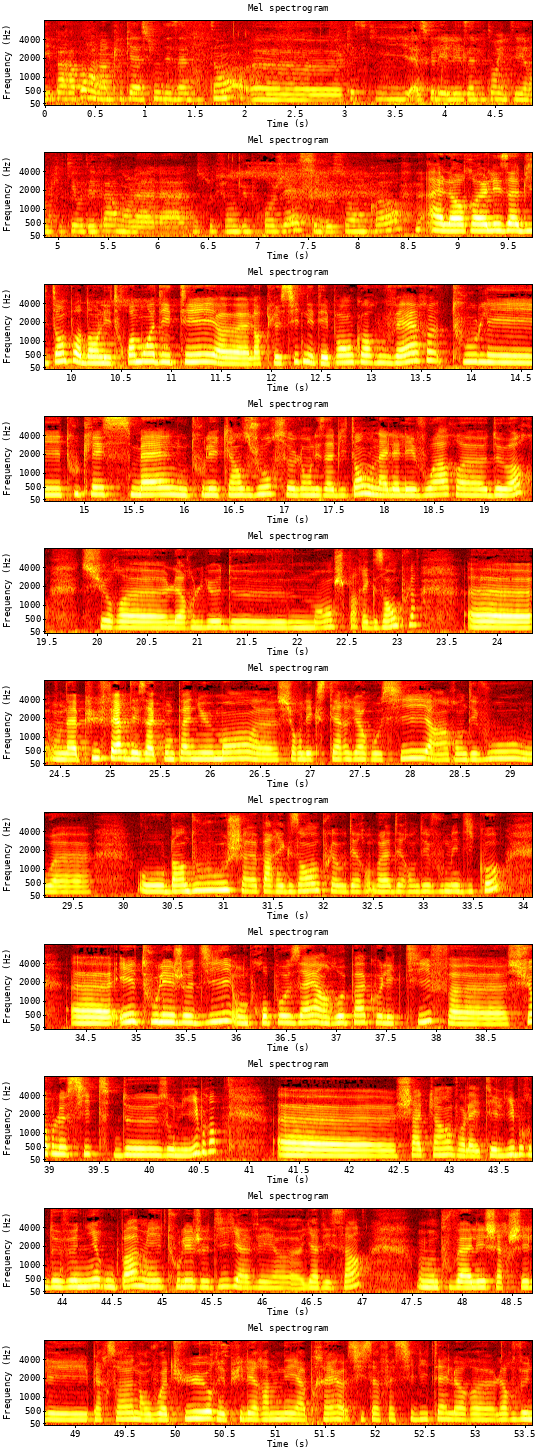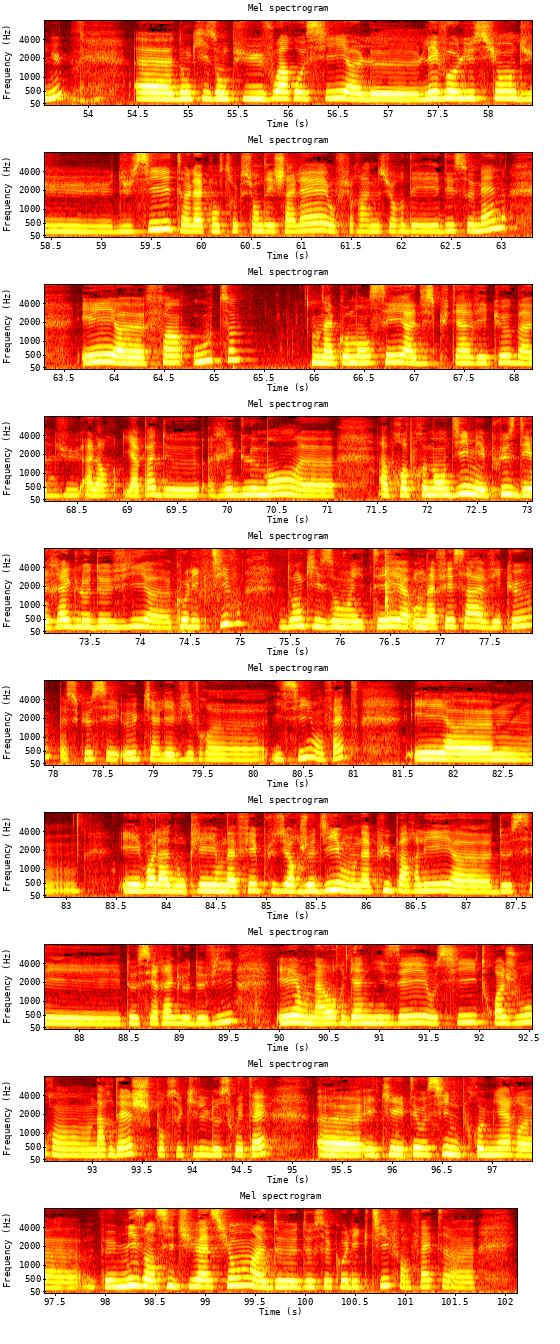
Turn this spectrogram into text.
Euh, et par rapport à l'implication des habitants, euh, qu'est-ce qui, est-ce que les, habitants étaient impliqués au départ dans la, construction du projet? S'ils le sont encore? Alors, euh, les habitants, pendant les trois mois d'été, alors que le site n'était pas encore ouvert, tous les, toutes les semaines ou tous les 15 jours, selon les habitants, on allait les voir dehors, sur leur lieu de manche, par exemple. Euh, on a pu faire des accompagnements euh, sur l'extérieur aussi, à un rendez-vous ou euh, au bain-douche par exemple, ou des, des rendez-vous médicaux. et tous les jeudis, on proposait un repas collectif sur le site de Zone Libre. Chacun voilà, était libre de venir ou pas, mais tous les jeudis, il y avait, il y avait ça. On pouvait aller chercher les personnes en voiture et puis les ramener après euh, si ça facilitait leur, euh, leur venue. Euh, donc ils ont pu voir aussi l'évolution du, du, site, la construction des chalets au fur et à mesure des, des semaines. Et fin août, on a commencé à discuter avec eux bah, du. Alors, il n'y a pas de règlement euh, à proprement dit, mais plus des règles de vie euh, collectives. Donc, ils ont été. On a fait ça avec eux parce que c'est eux qui allaient vivre euh, ici, en fait. Et. Et voilà, donc les, on a fait plusieurs jeudis où on a pu parler de, ces, de ces règles de vie et on a organisé aussi trois jours en Ardèche pour ceux qui le souhaitaient euh, et qui a été aussi une première euh, peu mise en situation euh, de, de, ce collectif en fait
